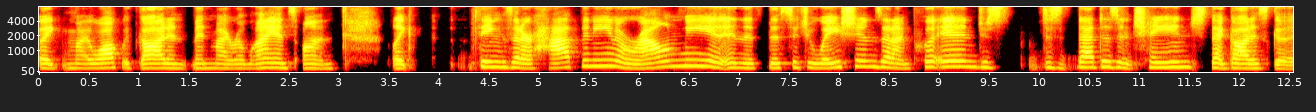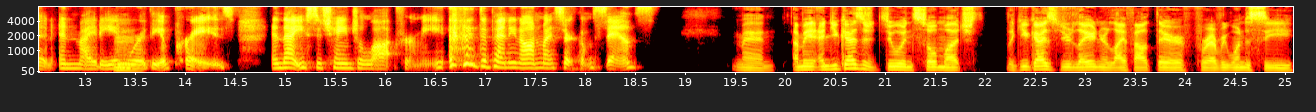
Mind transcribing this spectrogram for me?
like my walk with God and, and my reliance on like things that are happening around me and, and the, the situations that I'm put in just just that doesn't change that God is good and mighty and Mm. worthy of praise. And that used to change a lot for me, depending on my circumstance. Man, I mean, and you guys are doing so much. Like you guys, you're laying your life out there for everyone to see.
